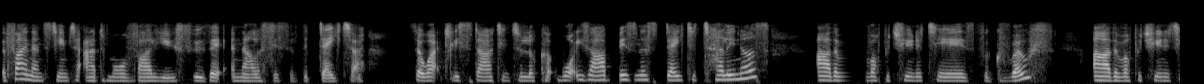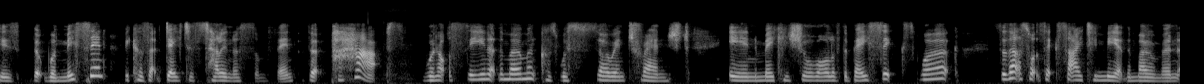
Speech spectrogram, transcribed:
the finance team to add more value through the analysis of the data. So actually starting to look at what is our business data telling us? Are there opportunities for growth? Are there opportunities that we're missing because that data is telling us something that perhaps we're not seeing at the moment because we're so entrenched in making sure all of the basics work. So that's what's exciting me at the moment.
